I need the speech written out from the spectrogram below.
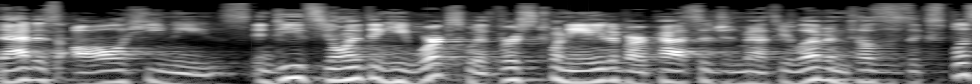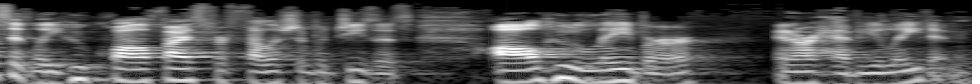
That is all he needs. Indeed, it's the only thing he works with. Verse 28 of our passage in Matthew 11 tells us explicitly who qualifies for fellowship with Jesus all who labor and are heavy laden.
